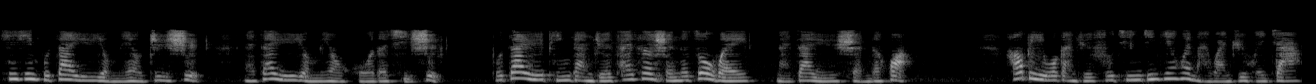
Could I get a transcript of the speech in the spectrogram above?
信心不在于有没有知识，乃在于有没有活的启示；不在于凭感觉猜测神的作为，乃在于神的话。好比我感觉父亲今天会买玩具回家，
